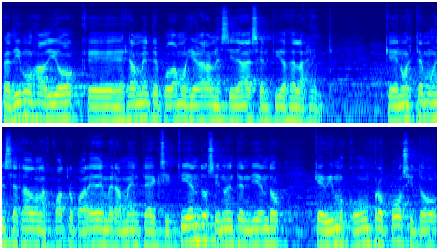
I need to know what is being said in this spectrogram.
pedimos a Dios que realmente podamos llegar a las necesidades sentidas de la gente que no estemos encerrados en las cuatro paredes meramente existiendo, sino entendiendo que vivimos con un propósito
